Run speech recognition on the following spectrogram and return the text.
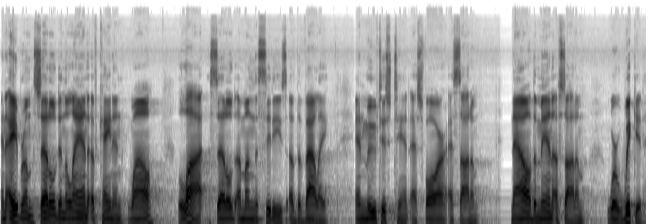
And Abram settled in the land of Canaan, while Lot settled among the cities of the valley and moved his tent as far as Sodom. Now the men of Sodom were wicked,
